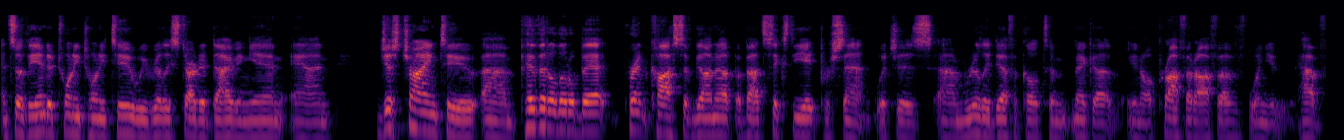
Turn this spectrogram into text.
And so at the end of 2022, we really started diving in and just trying to um, pivot a little bit. Print costs have gone up about 68%, which is um, really difficult to make a, you know, a profit off of when you have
